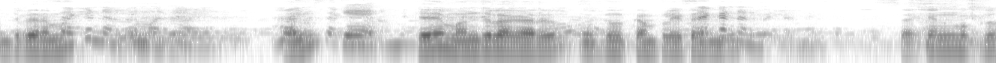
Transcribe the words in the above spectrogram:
ఇంటి పేరమ్మా? కే. మంజుల గారు ముగ్గు కంప్లీట్ అయింది. సెకండ్ ముగ్గు.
